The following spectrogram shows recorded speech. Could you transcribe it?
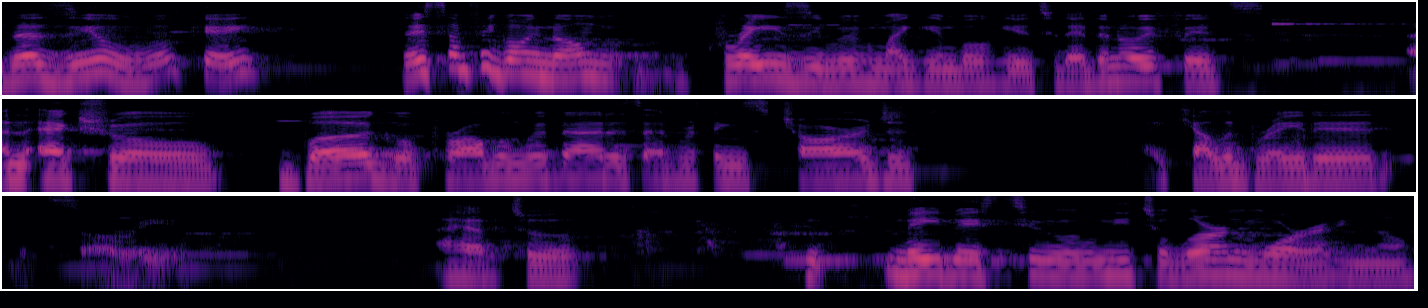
Brazil, okay. There's something going on crazy with my gimbal here today. I don't know if it's an actual bug or problem with that. Is everything's charged? I calibrated. Sorry. I have to, maybe I still need to learn more, you know.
